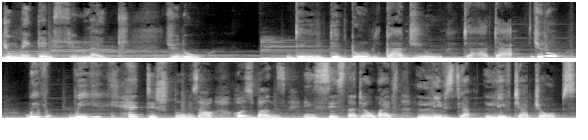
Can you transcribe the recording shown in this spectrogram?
You make them feel like, you know, they they don't regard you. They are, they are, you know, We've we heard these stories how husbands insist that their wives leaves their leave their jobs.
